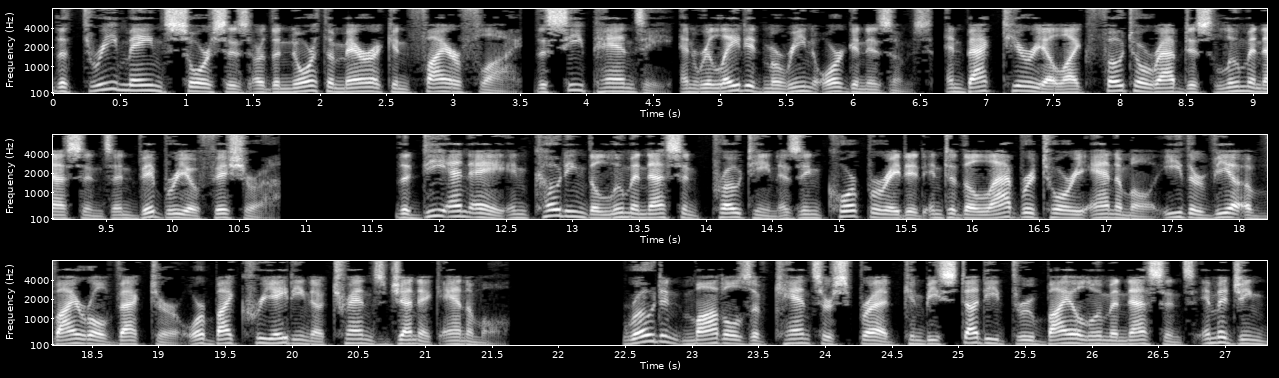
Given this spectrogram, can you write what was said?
The three main sources are the North American firefly, the sea pansy and related marine organisms, and bacteria like Photorhabdus luminescens and Vibrio fischeri. The DNA encoding the luminescent protein is incorporated into the laboratory animal either via a viral vector or by creating a transgenic animal. Rodent models of cancer spread can be studied through bioluminescence imaging.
